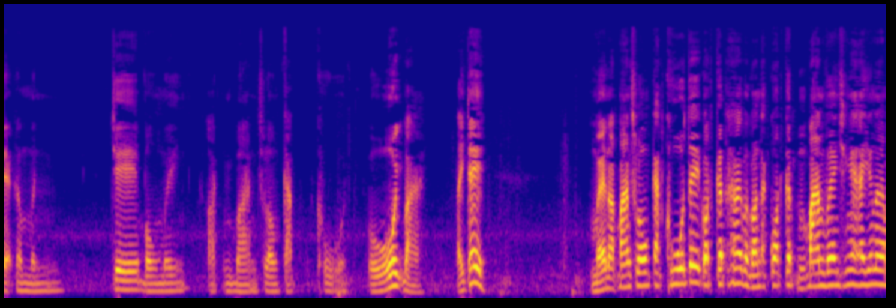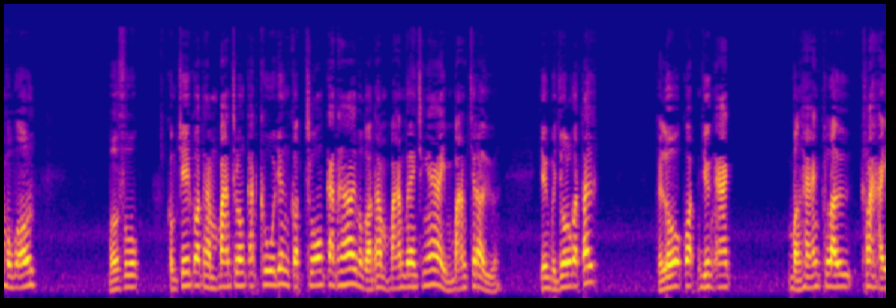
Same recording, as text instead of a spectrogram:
អ្នកខមមិនជេបងមេងអត់បានឆ្លងកាត់ខួរអូយបាទអីទេមិនមែនអត់បានឆ្លងកាត់ខួរទេគាត់គិតហើយបើគាត់ថាគាត់គិតមិនបានវែងឆ្ងាយអញ្ចឹងណាបងប្អូនបើសួរ កុំជេរគាត់ថាមិនបានឆ្លងកាត់ខួរអញ្ចឹងគាត់ឆ្លងកាត់ហើយបើគាត់ថាមិនបានវែងឆ្ងាយមិនបានជ្រៅយើងបញ្យល់គាត់ទៅគីឡូគាត់យើងអាចបង្ហាញផ្លូវខ្លះឲ្យ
